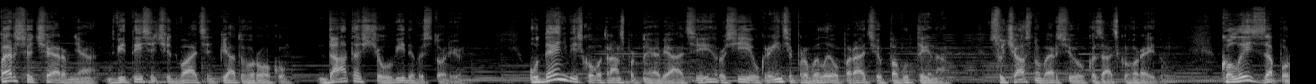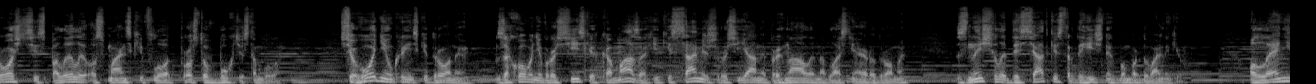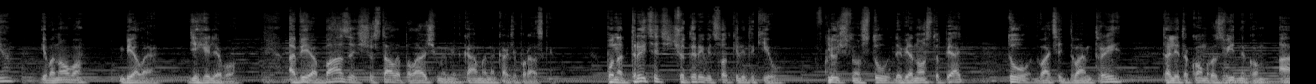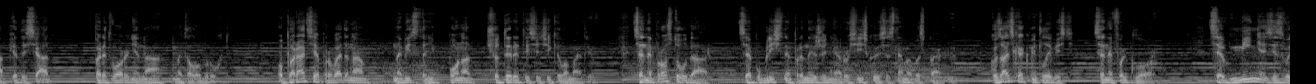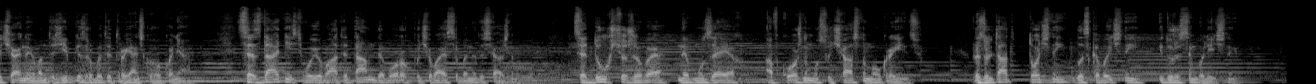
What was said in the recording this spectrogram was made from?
1 червня 2025 року дата, що увійде в історію. У день військово-транспортної авіації Росії і українці провели операцію Павутина, сучасну версію козацького рейду. Колись запорожці спалили османський флот просто в бухті Стамбула. Сьогодні українські дрони, заховані в російських КАМАЗах, які самі ж росіяни пригнали на власні аеродроми, знищили десятки стратегічних бомбардувальників: Оленя, Іваново, Біле, Дігілєво, авіабази, що стали палаючими мітками на карті поразки. Понад 34% літаків, включно з Ту-95, Ту-22М3 та літаком-розвідником А-50, перетворені на металобрухт. Операція проведена на відстані понад 4 тисячі кілометрів. Це не просто удар, це публічне приниження російської системи безпеки. Козацька кмітливість це не фольклор, це вміння зі звичайної вантажівки зробити троянського коня. Це здатність воювати там, де ворог почуває себе недосяжним. Це дух, що живе не в музеях, а в кожному сучасному українцю. Результат точний, блискавичний і дуже символічний.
